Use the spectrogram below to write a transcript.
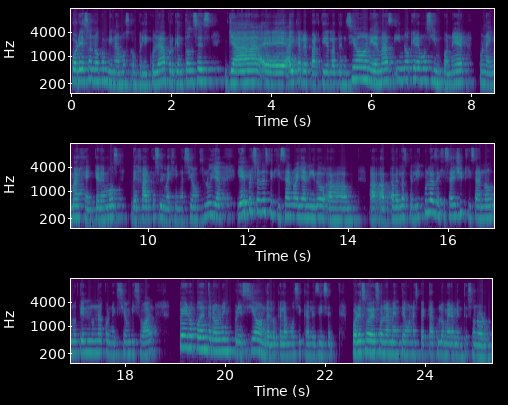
por eso no combinamos con película, porque entonces ya eh, hay que repartir la atención y demás, y no queremos imponer una imagen, queremos dejar que su imaginación fluya. Y hay personas que quizá no hayan ido a, ver las películas de Hisaishi, quizá no, no tienen una conexión visual, pero pueden tener una impresión de lo que la música les dice. Por eso es solamente un espectáculo meramente sonoro.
